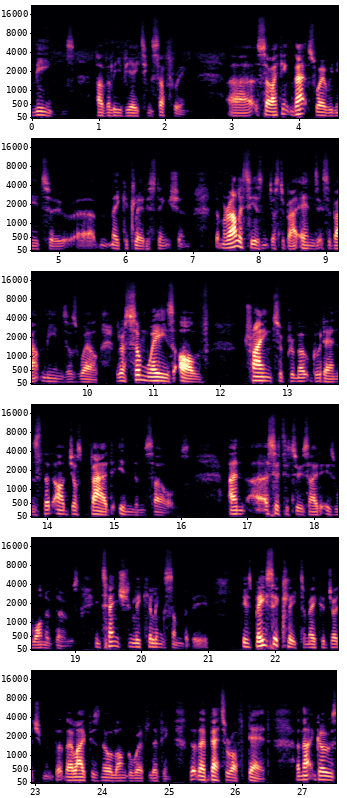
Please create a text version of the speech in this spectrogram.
means of alleviating suffering. Uh, so I think that's where we need to uh, make a clear distinction. That morality isn't just about ends; it's about means as well. There are some ways of trying to promote good ends that are just bad in themselves, and assisted suicide is one of those. Intentionally killing somebody is basically to make a judgment that their life is no longer worth living, that they're better off dead. And that goes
